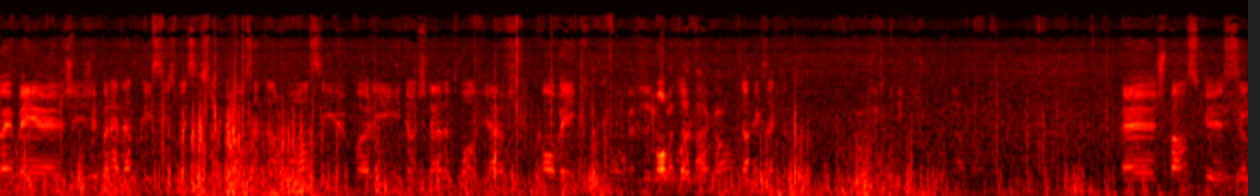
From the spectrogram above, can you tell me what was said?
Oui, ben, euh, j'ai pas la date précise, mais c'est sûr qu'on s'attend à le voir. C'est euh, Paul et originaire de Trois-Rivières. Je suis convaincu qu'on va le voir. Non, exactement. Euh, je pense que c'est.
